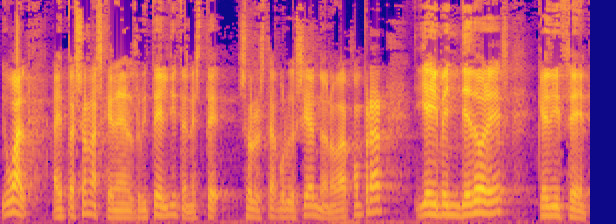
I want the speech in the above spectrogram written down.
Igual, hay personas que en el retail dicen, este solo está curioseando, no va a comprar, y hay vendedores que dicen,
